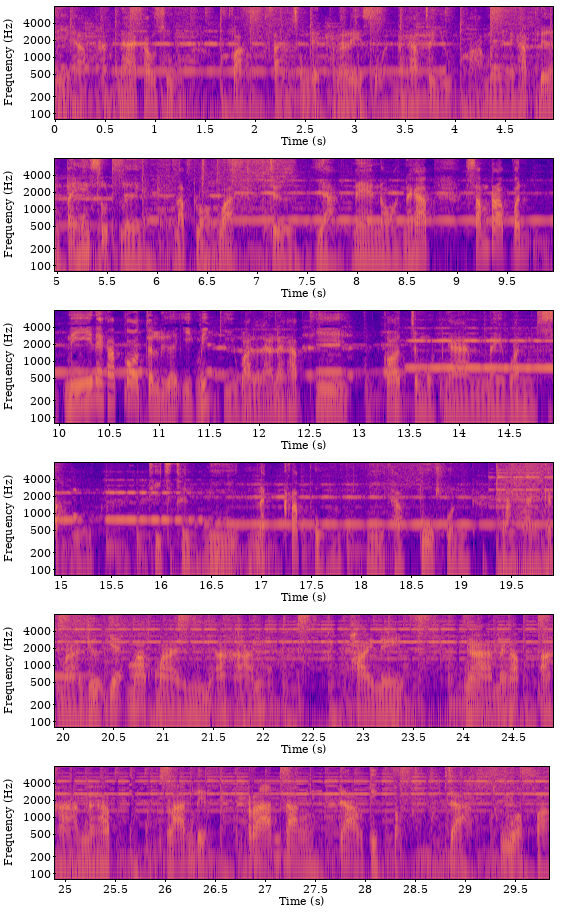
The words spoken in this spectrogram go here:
นี่ครับหันหน้าเข้าสู่ ฝั่งศาลสมเด็จพระนเรศวรนะครับ จะอยู่ขวามือนะครับ เดินไปให้สุดเลย รับรองว่าเจออย่างแน่นอนนะครับสำหรับวันนี้นะครับก็จะเหลืออีกไม่กี่วันแล้วนะครับ ที่ก็จะหมดงานในวันเสาร์ที่จะถึงนี้นะครับผมนี่ครับ ผู้คนหลั่งไหลกันมาเยอะแยะมากมายมีอาหารภายในงานนะครับ อาหารนะครับ ร้านเด็ดร้านดังดาวติ๊กต็อกจากทั่วฝา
